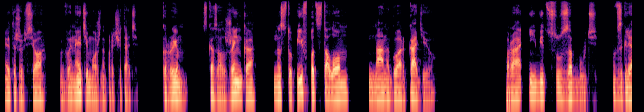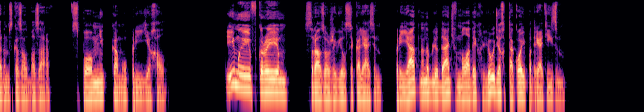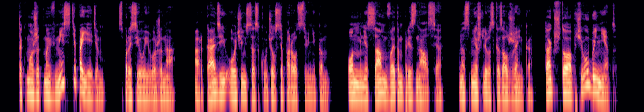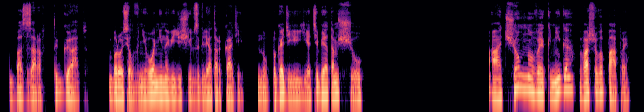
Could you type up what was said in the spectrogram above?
«Это же все в инете можно прочитать». «Крым», — сказал Женька, наступив под столом на ногу Аркадию. «Про Ибицу забудь», — взглядом сказал Базаров. «Вспомни, к кому приехал». «И мы в Крым», — сразу оживился Колязин. «Приятно наблюдать в молодых людях такой патриотизм». «Так, может, мы вместе поедем?» — спросила его жена. Аркадий очень соскучился по родственникам. Он мне сам в этом признался, насмешливо сказал Женька. Так что почему бы нет? Базаров, ты гад. Бросил в него ненавидящий взгляд Аркадий. Ну, погоди, я тебе отомщу. «А о чем новая книга вашего папы?»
